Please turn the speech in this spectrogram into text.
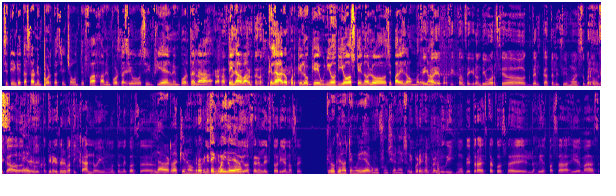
se tienen que casar, no importa si el chabón te faja, no importa Sí. si vos sos infiel, no importa Te la nada. hasta Te la la los separe. Claro, porque lo que unió Dios que no lo separe el hombre, Sí, ¿no? no, y de por sí conseguir un divorcio del catolicismo es súper Es- complicado. es- Tiene- que ser el Vaticano y un montón de cosas. La verdad que no, Creo no que ni tengo siquiera se ha idea. podido hacer en la historia, no sé. Creo que no tengo idea cómo funciona eso. Y por ejemplo el budismo, que trae esta cosa de las vidas pasadas y demás,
